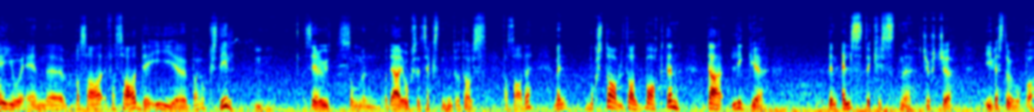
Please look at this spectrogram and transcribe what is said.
er jo en uh, fasade i uh, barokkstil. Mm -hmm. Ser ut som en Og det er jo også et 1600-talls fasade. Men bokstavelig talt bak den, der ligger den eldste kristne kirke i Vest-Europa.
